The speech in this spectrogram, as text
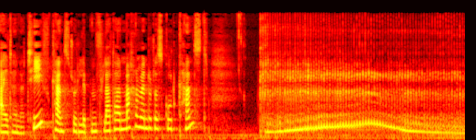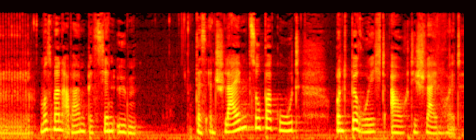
Alternativ kannst du Lippenflattern machen, wenn du das gut kannst. Muss man aber ein bisschen üben. Das entschleimt super gut und beruhigt auch die Schleimhäute.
